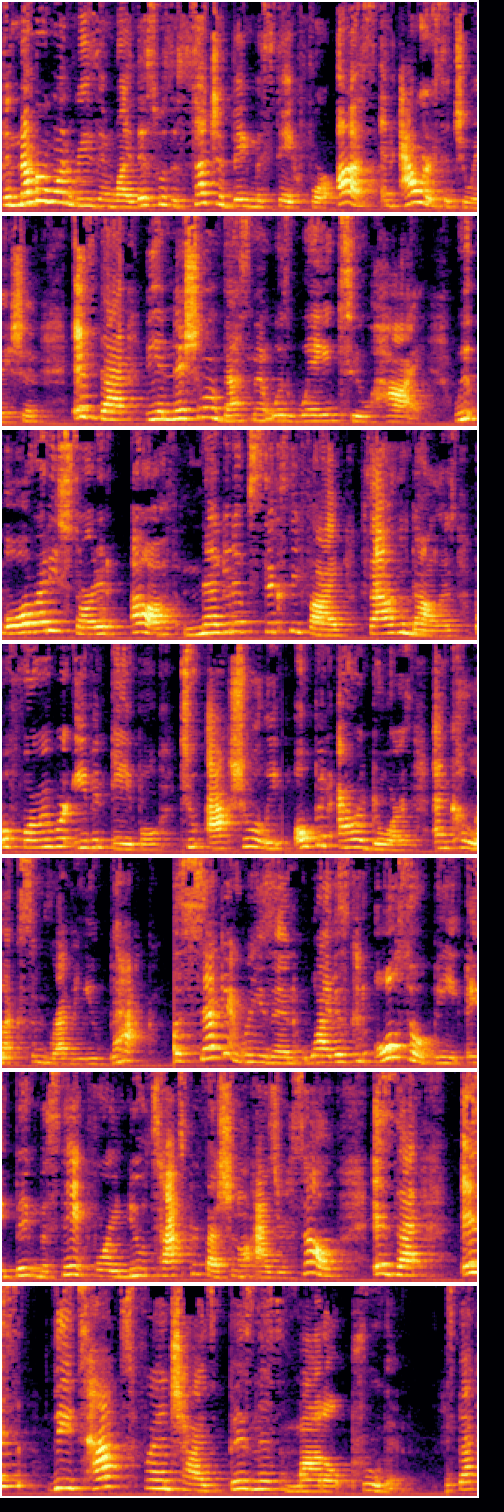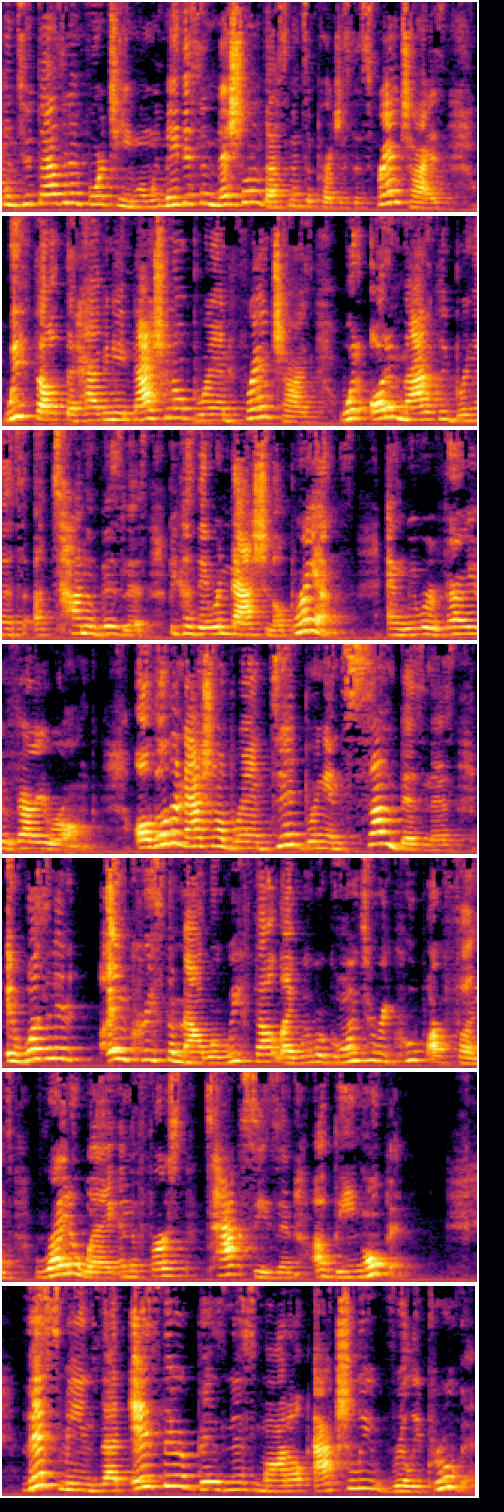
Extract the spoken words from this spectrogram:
The number one reason why this was a, such a big mistake for us in our situation is that the initial investment was way too high we already started off negative $65,000 before we were even able to actually open our doors and collect some revenue back. The second reason why this could also be a big mistake for a new tax professional as yourself is that is the tax franchise business model proven? Back in 2014, when we made this initial investment to purchase this franchise, we felt that having a national brand franchise would automatically bring us a ton of business because they were national brands. And we were very, very wrong. Although the national brand did bring in some business, it wasn't an increased amount where we felt like we were going to recoup our funds right away in the first tax season of being open. This means that is their business model actually really proven?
